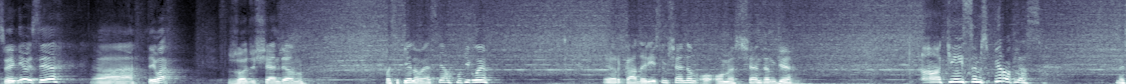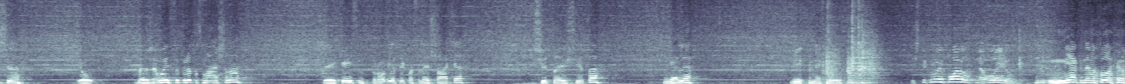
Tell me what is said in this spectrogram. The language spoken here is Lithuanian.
Sveiki visi. A, tai va. Žodžiu, šiandien pasikėliau Eskė mokykloje. Ir ką darysim šiandien? O, o mes šiandiengi a, keisim spiroklės. Nes čia jau per žemai sukritus mašiną. Tai keisim spiroklės, reikia pasilei šakę. Šitą į šitą. Gale. Reiktų nekeisti. Iš tikrųjų, Povilas meluoja jums. Niek nemeluoju.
